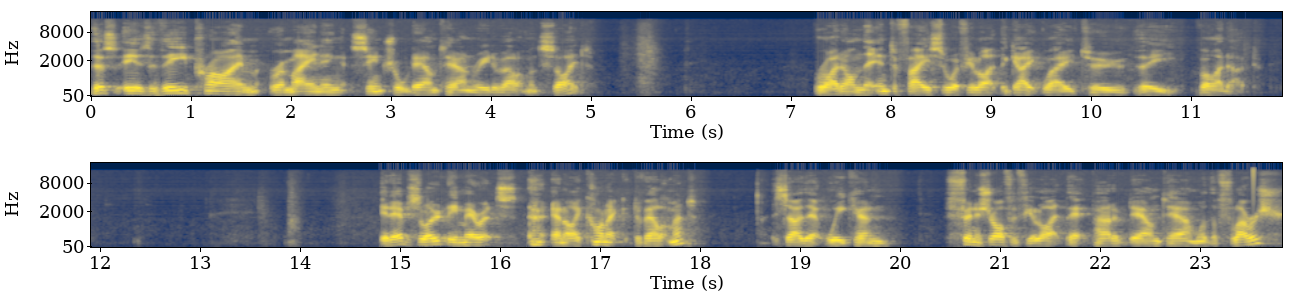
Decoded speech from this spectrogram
This is the prime remaining central downtown redevelopment site, right on the interface, or if you like, the gateway to the viaduct. It absolutely merits an iconic development so that we can finish off, if you like, that part of downtown with a flourish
